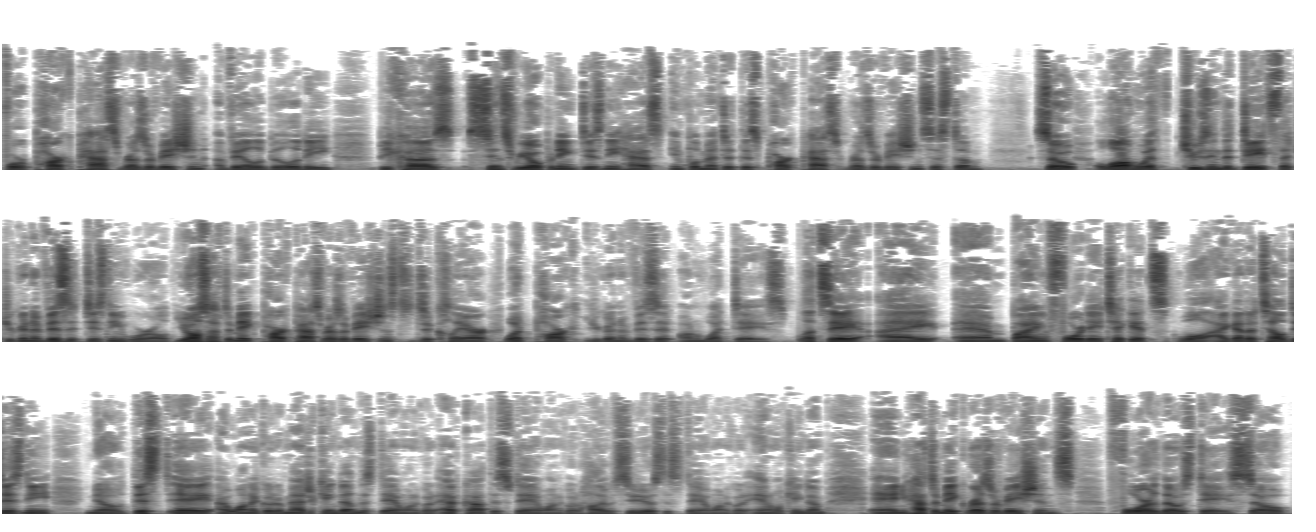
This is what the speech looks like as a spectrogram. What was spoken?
for park pass reservation availability because since reopening, Disney has implemented this park pass reservation system. So, along with choosing the dates that you're going to visit Disney World, you also have to make park pass reservations to declare what park you're going to visit on what days. Let's say I am buying four day tickets. Well, I got to tell Disney, you know, this day I want to go to Magic Kingdom, this day I want to go to Epcot, this day I want to go to Hollywood Studios, this day I want to go to Animal Kingdom. And you have to make reservations for those days. So,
